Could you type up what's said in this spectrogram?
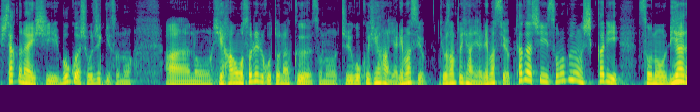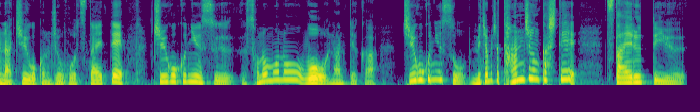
したくないし、僕は正直その、あの、批判を恐れることなく、その中国批判やりますよ。共産党批判やりますよ。ただし、その分しっかり、そのリアルな中国の情報を伝えて、中国ニュースそのものを、なんていうか、中国ニュースをめちゃめちゃ単純化して伝えるっていう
